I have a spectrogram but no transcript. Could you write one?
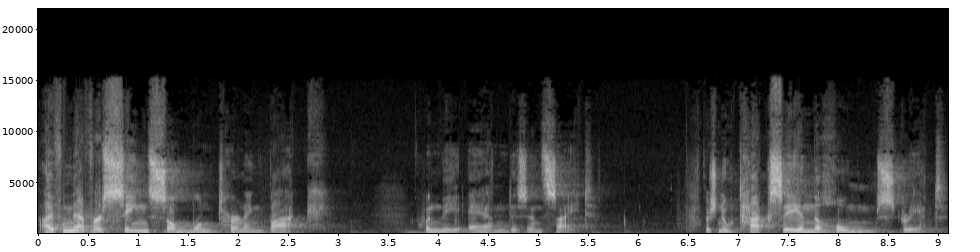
I've never seen someone turning back when the end is in sight. There's no taxi in the home straight.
